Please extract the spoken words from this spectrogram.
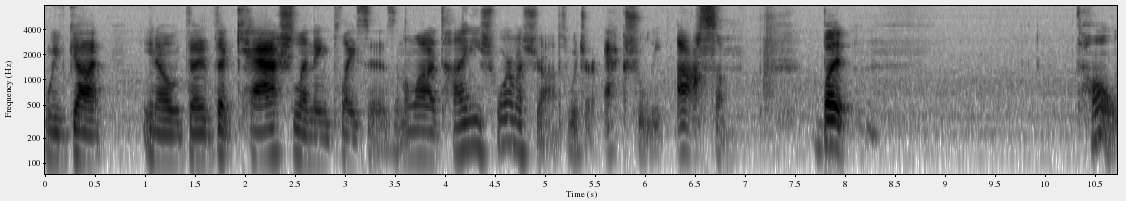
We've got you know, the, the cash lending places and a lot of tiny shawarma shops, which are actually awesome. But it's home.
